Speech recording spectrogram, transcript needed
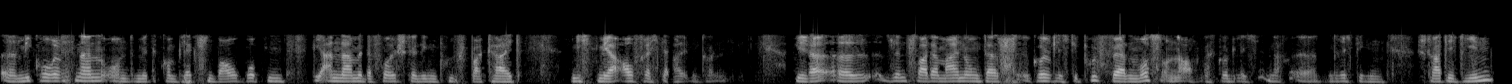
Mikrorechnern und mit komplexen Baugruppen die Annahme der vollständigen Prüfbarkeit nicht mehr aufrechterhalten können. Wir äh, sind zwar der Meinung, dass gründlich geprüft werden muss und auch nach gründlich nach äh, den richtigen Strategien,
